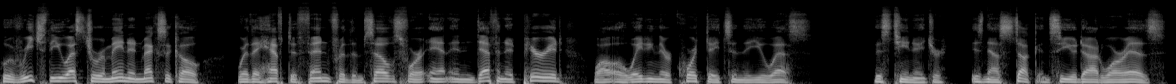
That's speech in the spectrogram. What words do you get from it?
who have reached the U.S. to remain in Mexico, where they have to fend for themselves for an indefinite period while awaiting their court dates in the U.S. This teenager is now stuck in Ciudad Juarez,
